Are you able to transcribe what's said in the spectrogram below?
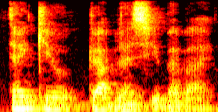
Thank you. God bless you. Bye bye.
